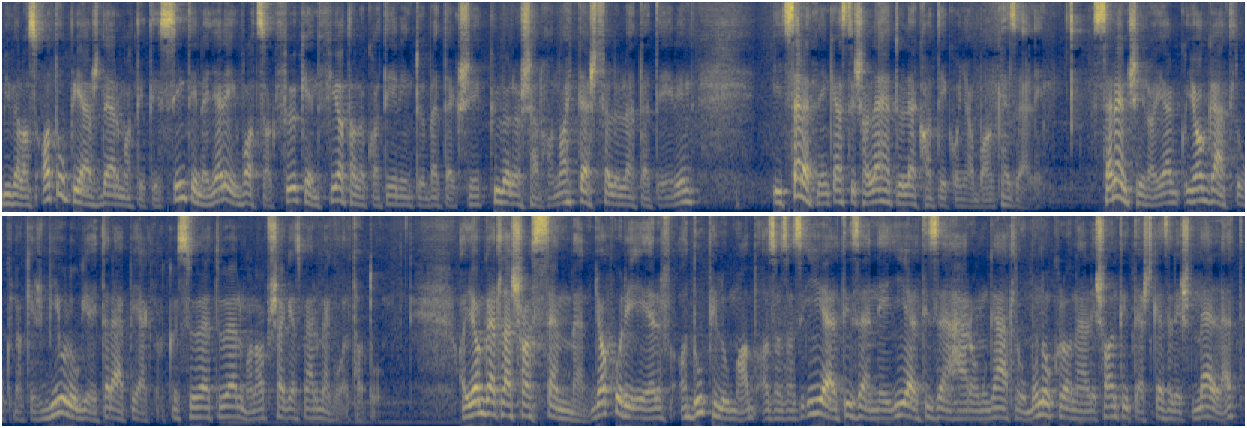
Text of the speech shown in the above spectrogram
Mivel az atópiás dermatitis szintén egy elég vacak, főként fiatalokat érintő betegség, különösen ha nagy testfelületet érint, így szeretnénk ezt is a lehető leghatékonyabban kezelni. Szerencsére a jaggátlóknak és biológiai terápiáknak köszönhetően manapság ez már megoldható. A jaggátlással szemben gyakori érv a dupilumab, azaz az IL-14, IL-13 gátló monoklonális antitest kezelés mellett,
